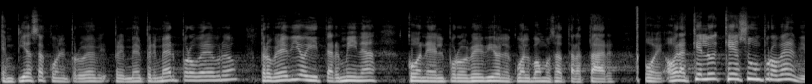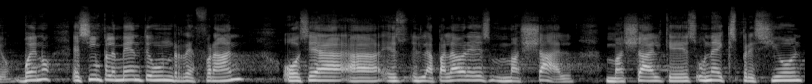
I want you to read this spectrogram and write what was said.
empieza con el primer, primer proverbio, proverbio, y termina con el proverbio en el cual vamos a tratar hoy. Ahora, ¿qué, es un proverbio? Bueno, es simplemente un refrán, o sea, ah, la palabra es mashal, mashal, que es una expresión,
